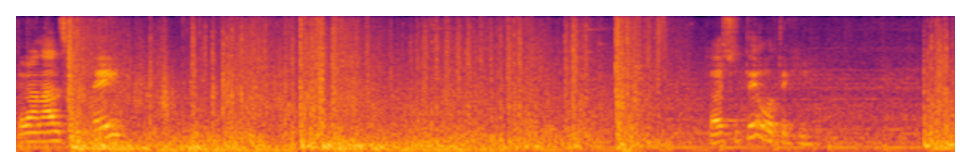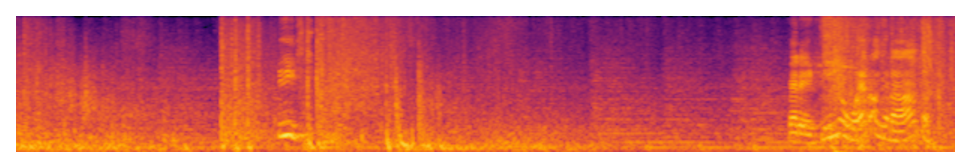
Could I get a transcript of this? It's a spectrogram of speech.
Granada escutei. Já escutei outro aqui. Ih! Pera aí, aqui não era uma granada?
